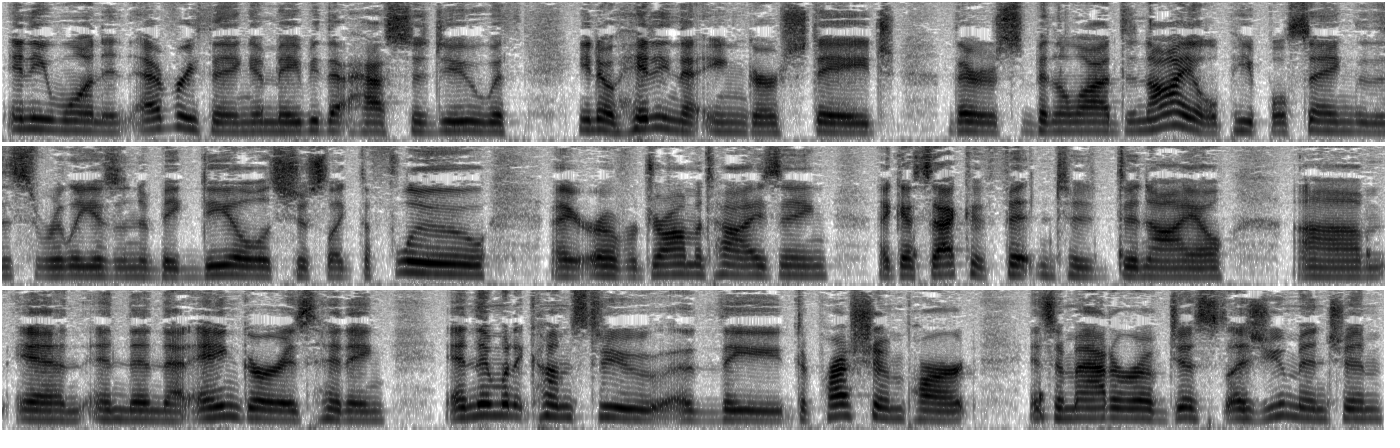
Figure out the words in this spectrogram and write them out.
anyone and everything. And maybe that has to do with, you know, hitting that anger stage. There's been a lot of denial, people saying that this really isn't a big deal. It's just like the flu. You're over dramatizing. I guess that could fit into denial. Um, and, and then that anger is hitting. And then when it comes to uh, the depression part, it's a matter of just, as you mentioned,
